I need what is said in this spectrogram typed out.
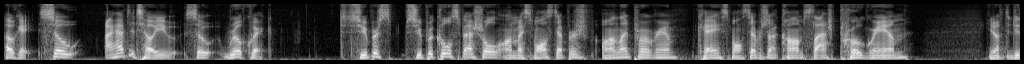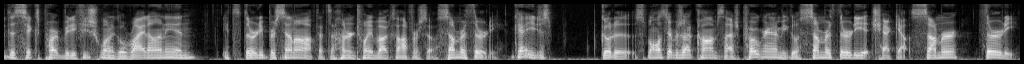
Okay, so I have to tell you. So real quick, super super cool special on my small steppers online program okay? smallsteppers.com slash program. You don't have to do the six part video if you just want to go right on in. It's 30% off. That's 120 bucks off or so. Summer 30 okay? You just go to smallsteppers.com slash program. You go summer 30 at checkout. Summer 30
